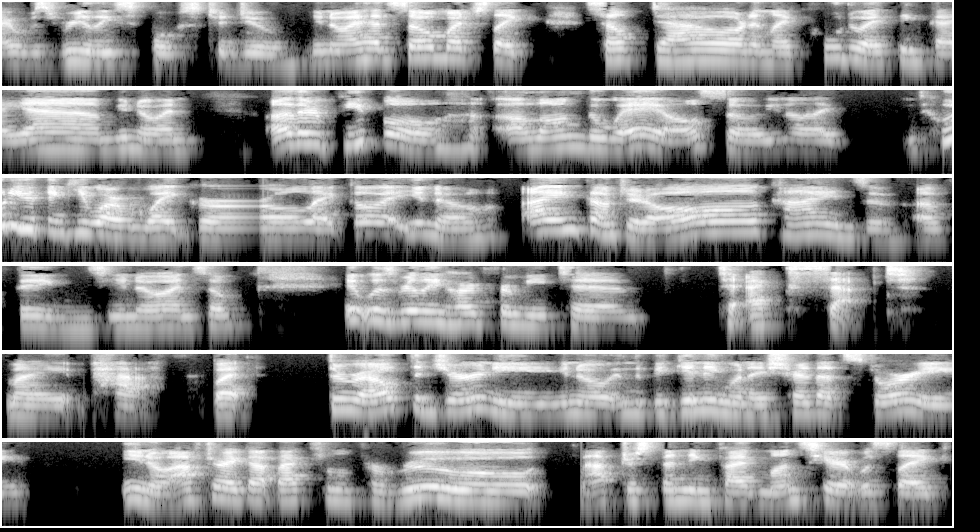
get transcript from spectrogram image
I was really supposed to do. You know, I had so much like self doubt and like, who do I think I am? You know, and other people along the way also, you know, like, who do you think you are, white girl? Like, oh, you know, I encountered all kinds of, of things, you know, and so it was really hard for me to to accept my path. But throughout the journey, you know, in the beginning when I shared that story, you know, after I got back from Peru, after spending five months here, it was like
